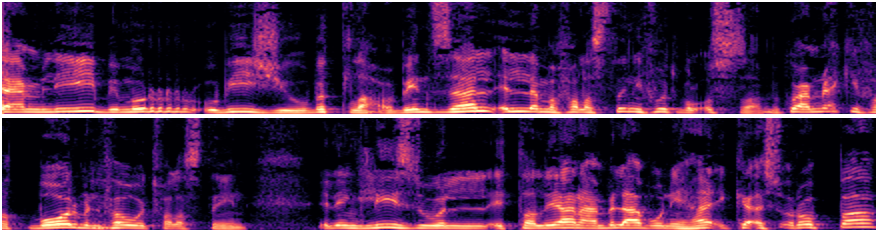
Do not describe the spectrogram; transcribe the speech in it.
بتعمليه بمر وبيجي وبيطلع وبينزل إلا ما فلسطين يفوت بالقصة. بنكون عم نحكي football بنفوت فلسطين. الإنجليز والإيطاليان عم بيلعبوا نهائي كأس أوروبا.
